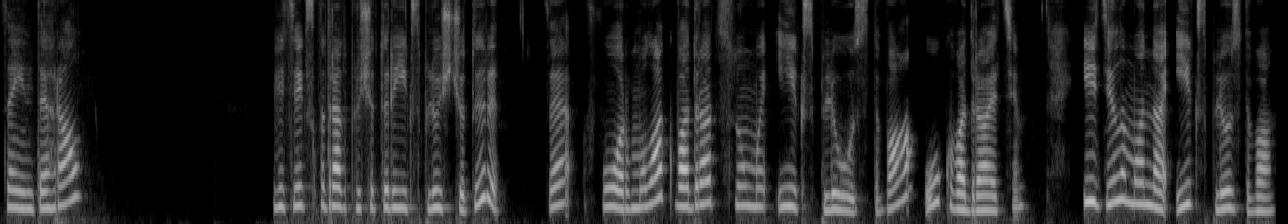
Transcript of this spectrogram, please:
цей інтеграл. Дивіться, х квадрат плюс 4х плюс 4 – це формула квадрат суми х плюс 2 у квадраті. І ділимо на х плюс 2.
